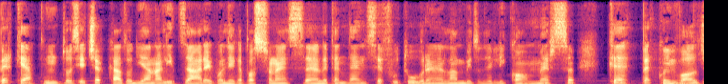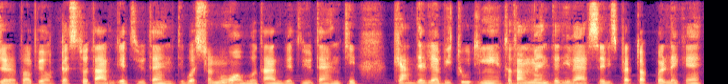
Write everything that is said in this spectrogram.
perché appunto si è cercato di analizzare quelle che possono essere le tendenze future nell'ambito dell'e-commerce che per coinvolgere proprio questo target di utenti, questo nuovo target di utenti che ha delle abitudini totalmente diverse rispetto a quelle che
